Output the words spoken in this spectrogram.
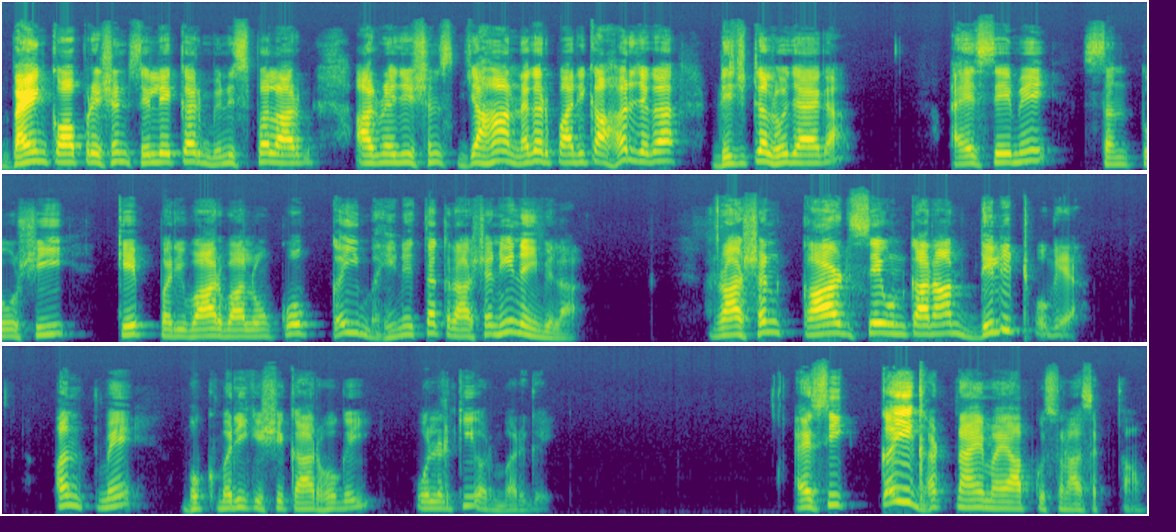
बैंक ऑपरेशन से लेकर म्यूनिसिपल ऑर्गेनाइजेशंस, जहाँ नगर पालिका हर जगह डिजिटल हो जाएगा। ऐसे में संतोषी के परिवार वालों को कई महीने तक राशन ही नहीं मिला। राशन कार्ड से उनका नाम डिलीट हो गया। अंत में भुखमरी की शिकार हो गई, वो लड़की और मर गई। ऐसी कई घटनाएँ मैं आपको सुना सकता हूँ।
